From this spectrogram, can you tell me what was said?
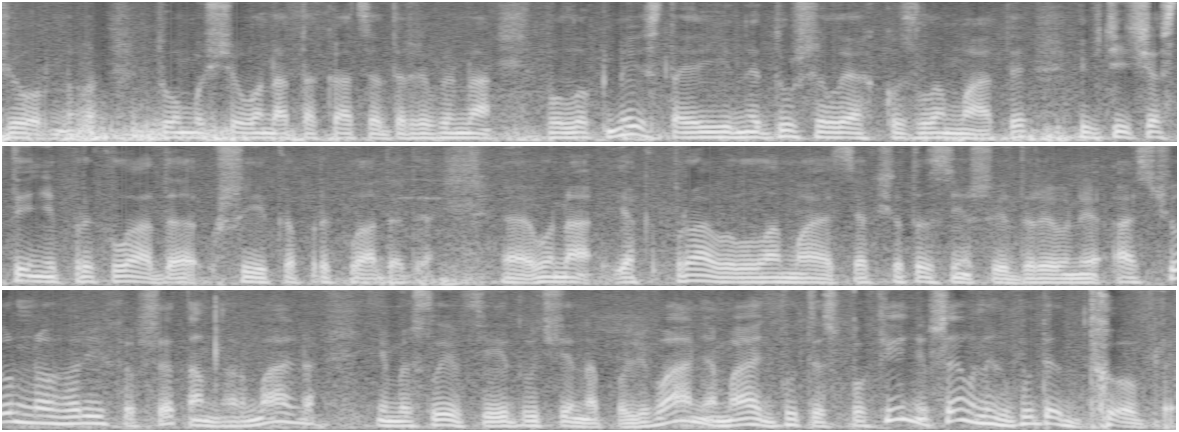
чорного, тому що вона така ця деревина волокниста, її не дуже легко зламати. І в тій частині приклада, шийка приклада, де е, вона, як правило, ламається, якщо то з іншої деревини, а з чорного горіха все там нормально, і мисливці, йдучи на полювання, мають бути спокійні, все у них буде добре.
